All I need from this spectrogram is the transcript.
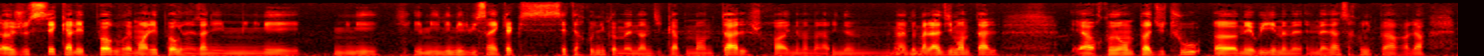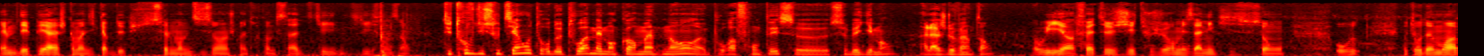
Euh, je sais qu'à l'époque, vraiment à l'époque, dans les années 1800 et quelques, c'était reconnu comme un handicap mental, je crois, une, une maladie mentale. Alors que non, pas du tout. Euh, mais oui, maintenant c'est reconnu par la MDPH comme handicap depuis seulement 10 ans, je crois, un truc comme ça, 10, 11 ans. Tu trouves du soutien autour de toi, même encore maintenant, euh, pour affronter ce, ce bégaiement à l'âge de 20 ans? Oui, en fait, j'ai toujours mes amis qui sont autour de moi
